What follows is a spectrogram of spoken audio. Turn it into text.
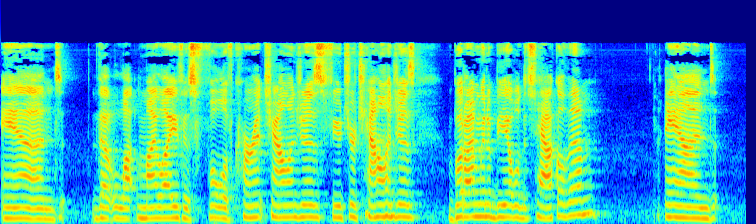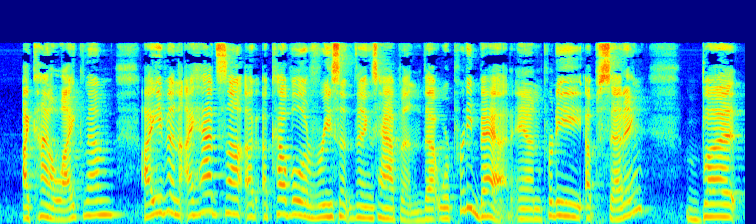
and that my life is full of current challenges, future challenges, but I'm going to be able to tackle them. And I kind of like them. I even I had some a, a, couple of recent things happen that were pretty bad and pretty upsetting, but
